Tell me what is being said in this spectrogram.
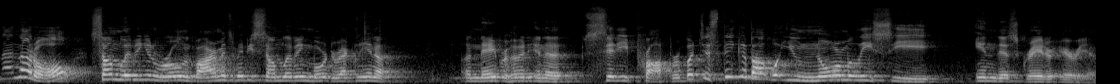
Not, not all, some living in rural environments, maybe some living more directly in a a neighborhood in a city proper, but just think about what you normally see in this greater area.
